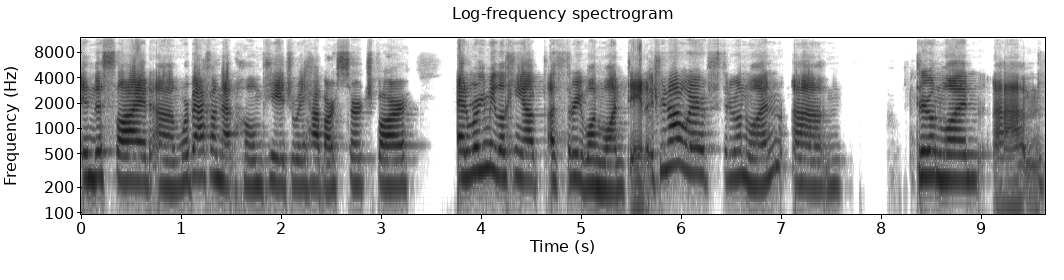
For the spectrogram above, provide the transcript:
in this slide, um, we're back on that home page where we have our search bar, and we're going to be looking up a 311 data. If you're not aware of 311, um, 311 um,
